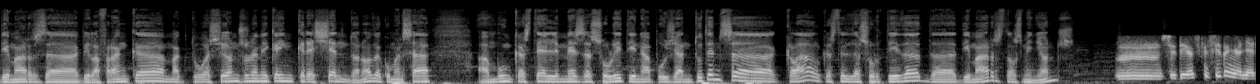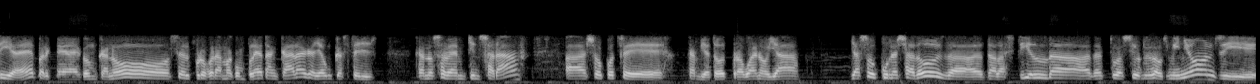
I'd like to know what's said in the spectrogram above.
dimarts a Vilafranca, amb actuacions una mica increixendo, no? de començar amb un castell més assolit i anar pujant. Tu tens eh, clar el castell de sortida de dimarts dels Minyons? Mm, si digués que sí, t'enganyaria, eh? perquè com que no sé el programa complet encara, que hi ha un castell que no sabem quin serà, eh, això pot fer canviar tot, però bueno, ja ja sou coneixedors de, de l'estil de- d'actuacions dels Minyons i,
